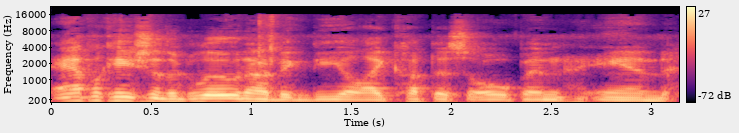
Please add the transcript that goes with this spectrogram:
application of the glue, not a big deal. I cut this open, and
